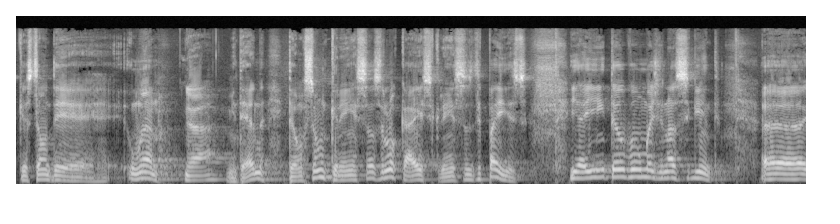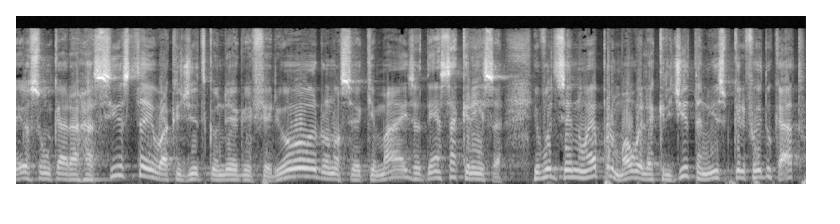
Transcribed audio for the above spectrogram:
questão de um ano. É. Entende? Então são crenças locais, crenças de país. E aí então vamos imaginar o seguinte: uh, eu sou um cara racista, eu acredito que o negro é inferior, ou não sei o que mais, eu tenho essa crença. Eu vou dizer, não é por mal, ele acredita nisso porque ele foi educado.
